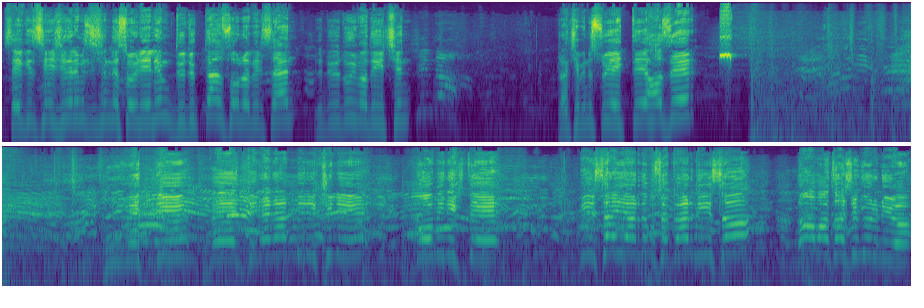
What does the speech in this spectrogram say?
Sevgili seyircilerimiz için de söyleyelim. Düdükten sonra bir sen, düdüğü duymadığı için rakibini suya itti. Hazır. Kuvvetli ve direnen bir ikili. Dominik'te. Bir sen yerde bu sefer Nisa. Daha avantajlı görünüyor.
